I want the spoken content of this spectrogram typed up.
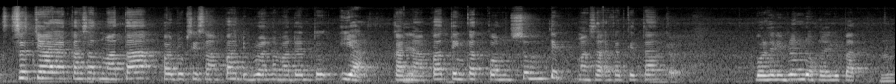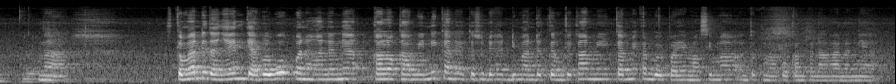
secara kasat mata produksi sampah di bulan Ramadan itu iya, karena ya. apa? Tingkat konsumtif masyarakat kita boleh dibilang dua kali lipat. Hmm, ya. Nah, kemarin ditanyain kayak apa bu penanganannya? Kalau kami ini karena itu sudah dimandatkan ke kami, kami akan berupaya maksimal untuk melakukan penanganannya.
